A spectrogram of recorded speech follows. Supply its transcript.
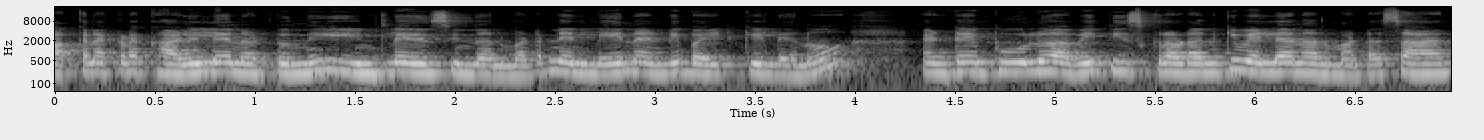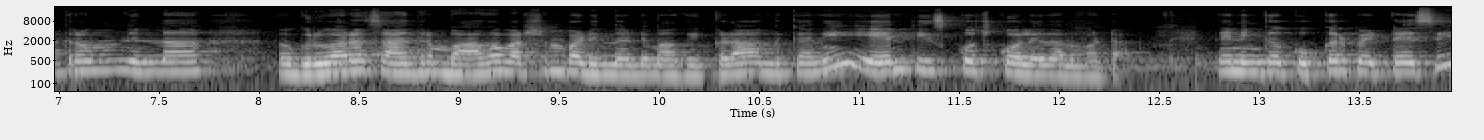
పక్కన ఎక్కడ ఖాళీ లేనట్టుంది ఇంట్లో వేసింది అనమాట నేను లేనండి బయటికి వెళ్ళాను. అంటే పూలు అవి తీసుకురావడానికి వెళ్ళాను అనమాట సాయంత్రం నిన్న గురువారం సాయంత్రం బాగా వర్షం పడిందండి మాకు ఇక్కడ. అందుకని ఏం తీసుకొచ్చుకోలేదనమాట నేను ఇంకా కుక్కర్ పెట్టేసి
